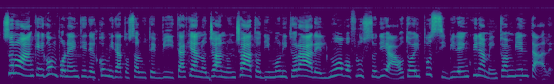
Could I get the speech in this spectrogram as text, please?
sono anche i componenti del Comitato Salute e Vita che hanno già annunciato di monitorare il nuovo flusso di auto e il possibile inquinamento ambientale.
